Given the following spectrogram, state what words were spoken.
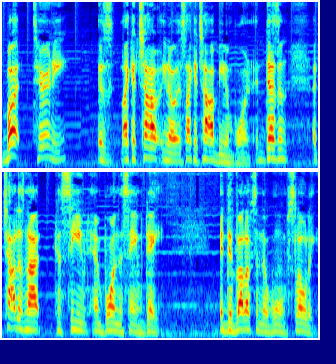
But tyranny is like a child, you know, it's like a child being born. It doesn't, a child is not conceived and born the same day. It develops in the womb slowly.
